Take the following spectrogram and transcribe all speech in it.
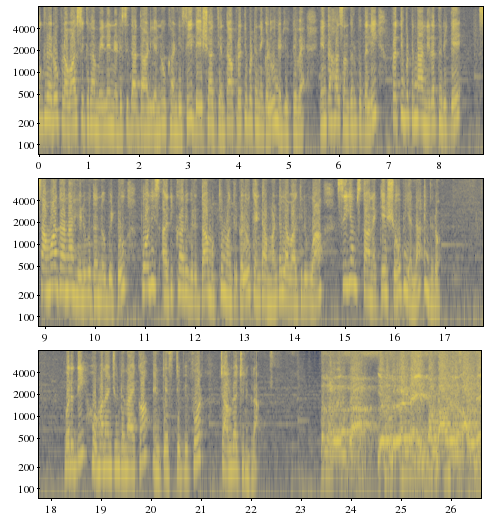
ಉಗ್ರರು ಪ್ರವಾಸಿಗರ ಮೇಲೆ ನಡೆಸಿದ ದಾಳಿಯನ್ನು ಖಂಡಿಸಿ ದೇಶಾದ್ಯಂತ ಪ್ರತಿಭಟನೆಗಳು ನಡೆಯುತ್ತಿವೆ. ಇಂತಹ ಸಂದರ್ಭದಲ್ಲಿ ಪ್ರತಿಭಟನಾ ನಿರತರಿಗೆ ಸಮಾಧಾನ ಹೇಳುವುದನ್ನು ಬಿಟ್ಟು ಪೊಲೀಸ್ ಅಧಿಕಾರಿ ವಿರುದ್ಧ ಮುಖ್ಯಮಂತ್ರಿಗಳು ಕೆಂಡಾಮಂಡಲವಾಗಿರುವ ಸಿಎಂ ಸ್ಥಾನಕ್ಕೆ ಶೋಭೆಯಲ್ಲ ಎಂದರು. ವರದಿ ಹೋಮನಂಜುಂಡ ನಾಯಕ ಎನ್ಕೆಎಸ್ ಟಿವಿ ಫೋರ್ ಚಾಮರಾಜನಗರ. ನಡೆದಂತ ಏನು ದುರ್ಘಟನೆ ಇಪ್ಪತ್ತಾರು ಜನ ಸಾವಿದೆ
